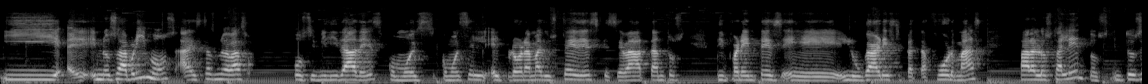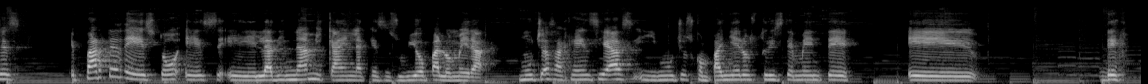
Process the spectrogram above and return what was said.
y eh, nos abrimos a estas nuevas posibilidades, como es, como es el, programa de ustedes, que se va a tantos diferentes eh, lugares y plataformas para los talentos. Entonces, parte de esto es la dinámica en la que se subió Palomera. Muchas agencias y muchos compañeros tristemente dejaron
